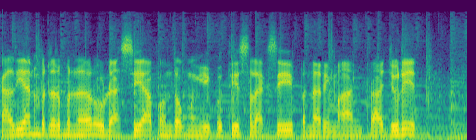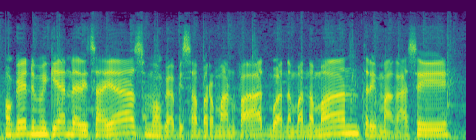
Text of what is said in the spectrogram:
kalian benar-benar udah siap untuk mengikuti seleksi penerimaan prajurit. Oke, demikian dari saya. Semoga bisa bermanfaat buat teman-teman. Terima kasih.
